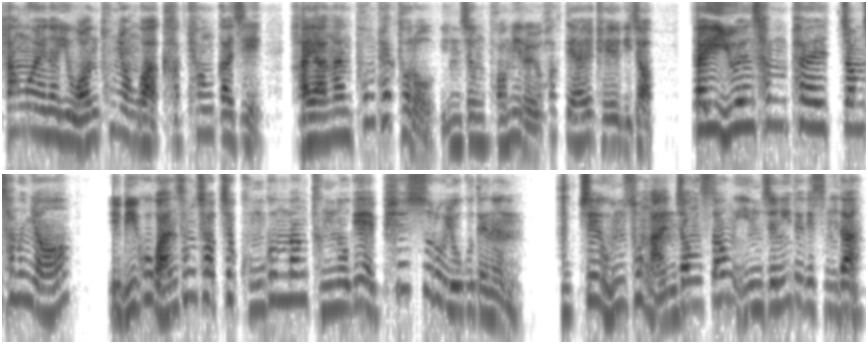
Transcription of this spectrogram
향후에는 이 원통형과 각형까지 다양한 폼팩터로 인증 범위를 확대할 계획이죠. 자, 이 UN 38.3은요. 이 미국 완성차 업체 공급망 등록에 필수로 요구되는 국제 운송 안정성 인증이 되겠습니다.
